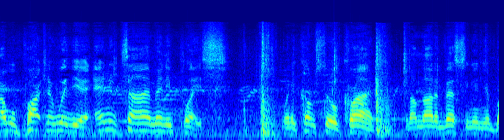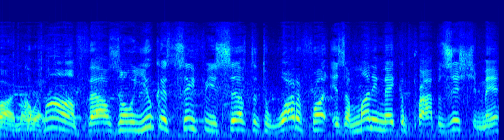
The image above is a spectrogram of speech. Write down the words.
I will partner with you anytime, any place. When it comes to a crime, but I'm not investing in your bar, no way. Come on, Falsone. You can see for yourself that the waterfront is a money-making proposition, man.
